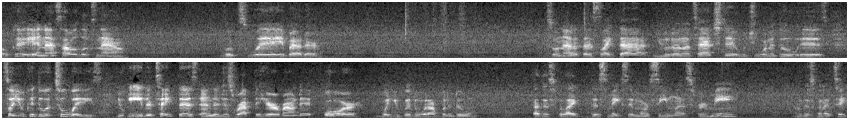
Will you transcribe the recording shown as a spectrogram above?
okay and that's how it looks now. Looks way better. So now that that's like that you done attached it. What you want to do is so you could do it two ways. You can either take this and then just wrap the hair around it or what you could do what i'm gonna do. I just feel like this makes it more seamless for me. I'm just gonna take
